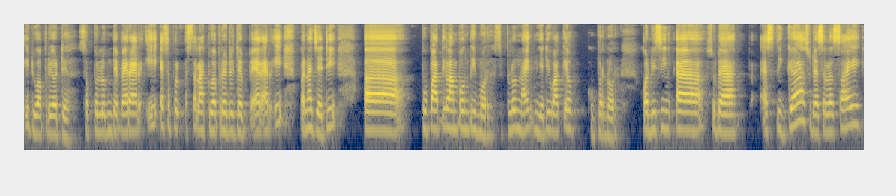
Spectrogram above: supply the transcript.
RI dua periode. Sebelum DPR RI eh setelah dua periode DPR RI pernah jadi eh, Bupati Lampung Timur sebelum naik menjadi wakil gubernur. Kondisi eh, sudah S3 sudah selesai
